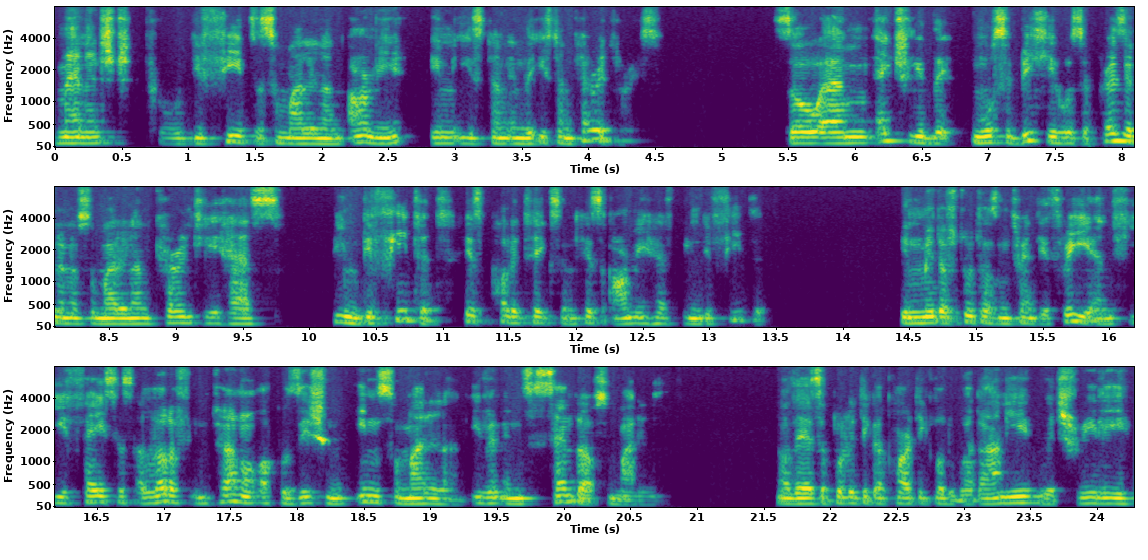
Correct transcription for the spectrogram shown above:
managed to defeat the Somaliland army in eastern in the eastern territories. So um, actually, the Musa Bihi, who is the president of Somaliland, currently has been defeated. His politics and his army have been defeated in mid of 2023, and he faces a lot of internal opposition in Somaliland, even in the center of Somaliland. Now, there's a political party called Wadani, which really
